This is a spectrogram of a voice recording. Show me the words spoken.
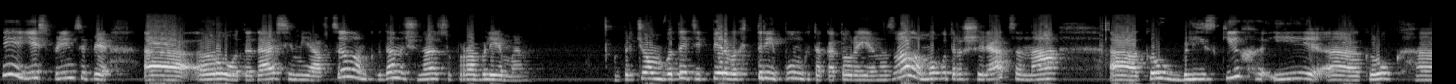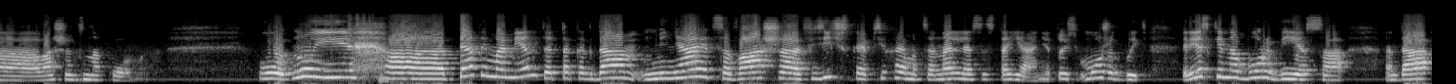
И есть, в принципе, э, рода, да, семья в целом, когда начинаются проблемы. Причем вот эти первых три пункта, которые я назвала, могут расширяться на круг близких и а, круг а, ваших знакомых. Вот, ну и а, пятый момент, это когда меняется ваше физическое, психоэмоциональное состояние. То есть может быть резкий набор веса, да,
